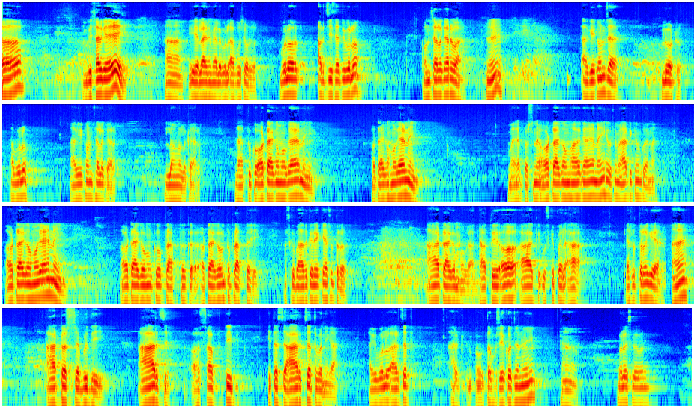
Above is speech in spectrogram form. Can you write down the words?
विसर्ग है हाँ ये लाइन वाले बोलो, आपको छोड़ दो। बोलो, अर्चिष्यत बोलो। कौन सा लकार हुआ? आगे कौन सा? लोट। अब बोलो। आगे कौन सा लकार लौंग लकार धातु को अटागम हो गया नहीं? अटागम हो गया नहीं? मेरा प्रश्न अटागम हो गया नहीं उसमें आठ क्यों कहना? अटागम हो गया नहीं? अटागम को प्राप्त अटागम तो प्राप्त है। उसके बाद करे क्या सूत्र? आठ आगम होगा। धातु अ, आ के, उसके पहले आ। क्या सूत्र लग गया? है? आटस्य वृद्धि आर्च। असप्तिप इत आर्चत बनेगा। आगे बोलो आर्चत उत्तम शेकोचन में हाँ? बोलो इसको बोलो।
